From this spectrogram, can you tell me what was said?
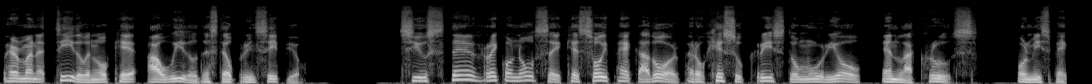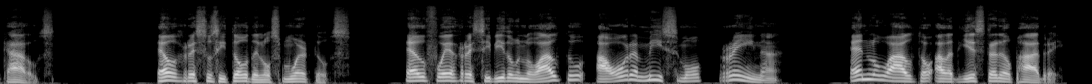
permanecido en lo que ha oído desde el principio. Si usted reconoce que soy pecador, pero Jesucristo murió en la cruz por mis pecados. Él resucitó de los muertos. Él fue recibido en lo alto, ahora mismo reina en lo alto a la diestra del Padre.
